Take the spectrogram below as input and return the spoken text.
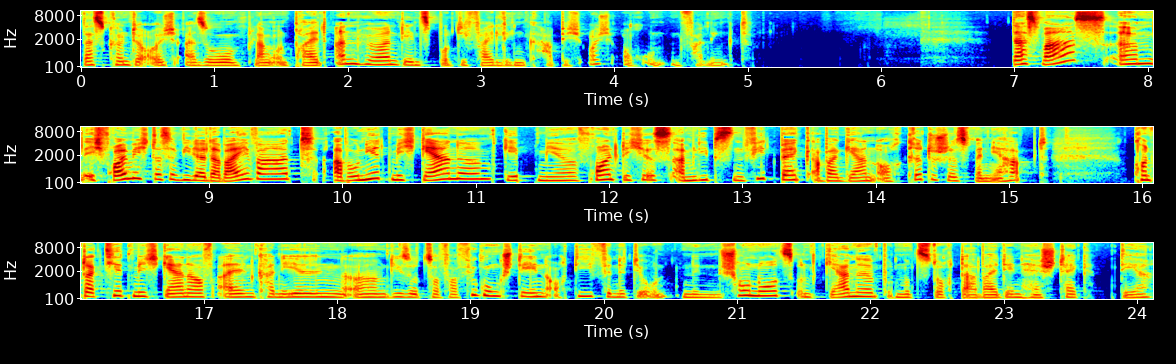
Das könnt ihr euch also lang und breit anhören. Den Spotify-Link habe ich euch auch unten verlinkt. Das war's. Ähm, ich freue mich, dass ihr wieder dabei wart. Abonniert mich gerne, gebt mir freundliches, am liebsten Feedback, aber gern auch kritisches, wenn ihr habt. Kontaktiert mich gerne auf allen Kanälen, ähm, die so zur Verfügung stehen. Auch die findet ihr unten in den Show Notes und gerne benutzt doch dabei den Hashtag der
